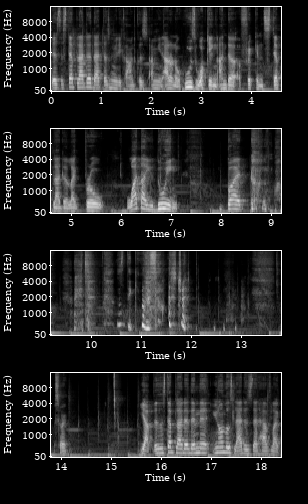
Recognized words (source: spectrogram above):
There's the step ladder that doesn't really count because I mean I don't know who's walking under a freaking step ladder. Like, bro, what are you doing? But this thinking was so straight. Sorry. Yeah, there's a step ladder. Then there, you know those ladders that have like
